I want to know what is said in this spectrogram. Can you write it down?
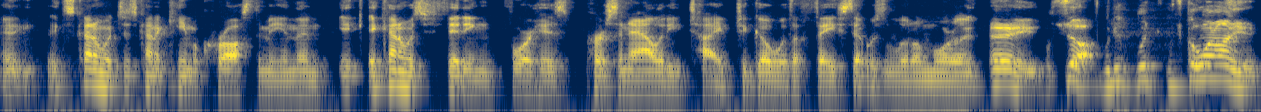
and it's kind of what just kind of came across to me. And then it, it kind of was fitting for his personality type to go with a face that was a little more like hey what's up? What, what, what's going on here?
